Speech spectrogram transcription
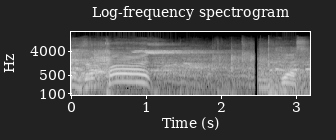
Five. Yes.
